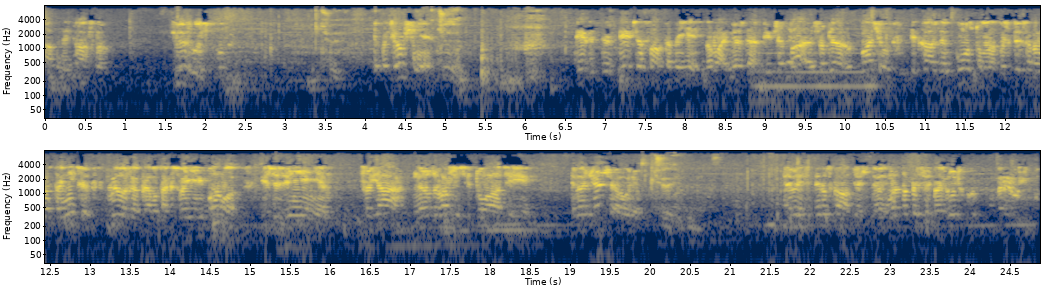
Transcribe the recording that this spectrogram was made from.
страшно. Чуєш, Гусь? Чую. Ти почув чи ні? Чую. Пів- пів- Півчаса в тебе є. Давай, ми ждемо півчаса, щоб я бачив під кожним пунктом, нахуй, ти себе на страниці виложив прямо так свої їбало із извиненням, що я не розібравши ситуації. Ти мене чуєш, що я говорю? Чую. Дивись, ти розказуєш, дивись, можна записуй, дай ручку, бери ручку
